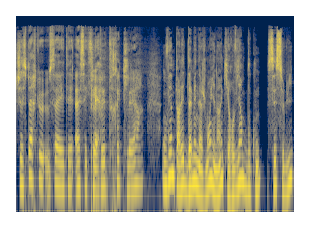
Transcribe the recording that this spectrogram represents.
J'espère que ça a été assez clair. C'était très clair. On vient de parler d'aménagement. Il y en a un qui revient beaucoup. C'est celui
